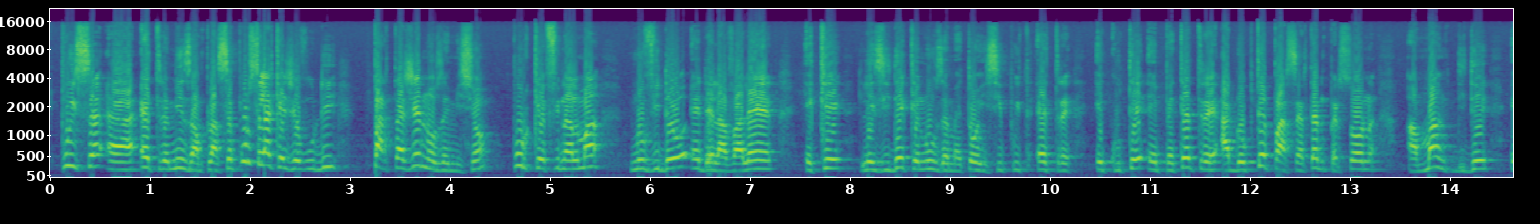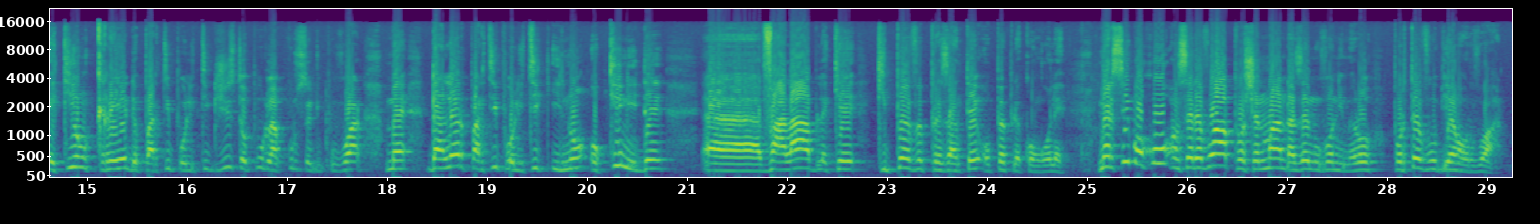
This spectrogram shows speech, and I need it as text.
puissent euh, être mises en place. C'est pour cela que je vous dis, partagez nos émissions pour que finalement nos vidéos aient de la valeur et que les idées que nous émettons ici puissent être écoutées et peut-être adoptées par certaines personnes en manque d'idées et qui ont créé des partis politiques juste pour la course du pouvoir. Mais dans leur parti politique, ils n'ont aucune idée euh, valable qu'ils peuvent présenter au peuple congolais. Merci beaucoup. On se revoit prochainement dans un nouveau numéro. Portez-vous bien. Au revoir.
